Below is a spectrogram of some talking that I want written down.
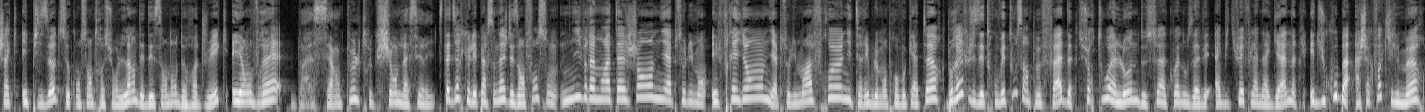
Chaque épisode se concentre sur l'un des descendants de Roderick, et en vrai, bah c'est un peu le truc chiant de la série. C'est-à-dire que les personnages des enfants sont ni vraiment attachants, ni absolument effrayants, ni absolument affreux, ni terriblement provocateurs. Bref, je les ai trouvés tous un peu fades, surtout à l'aune de ce à quoi nous avait habitué Flanagan, et du coup, bah à chaque fois qu'il meurt,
